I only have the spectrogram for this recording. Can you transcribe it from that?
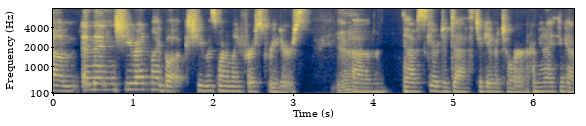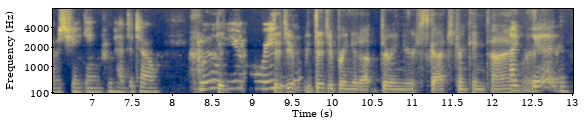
um, and then she read my book. She was one of my first readers. Yeah. Um, I was scared to death to give it to her. I mean, I think I was shaking from head to toe. Will did, you read? Did you did you bring it up during your scotch drinking time? I or? did.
